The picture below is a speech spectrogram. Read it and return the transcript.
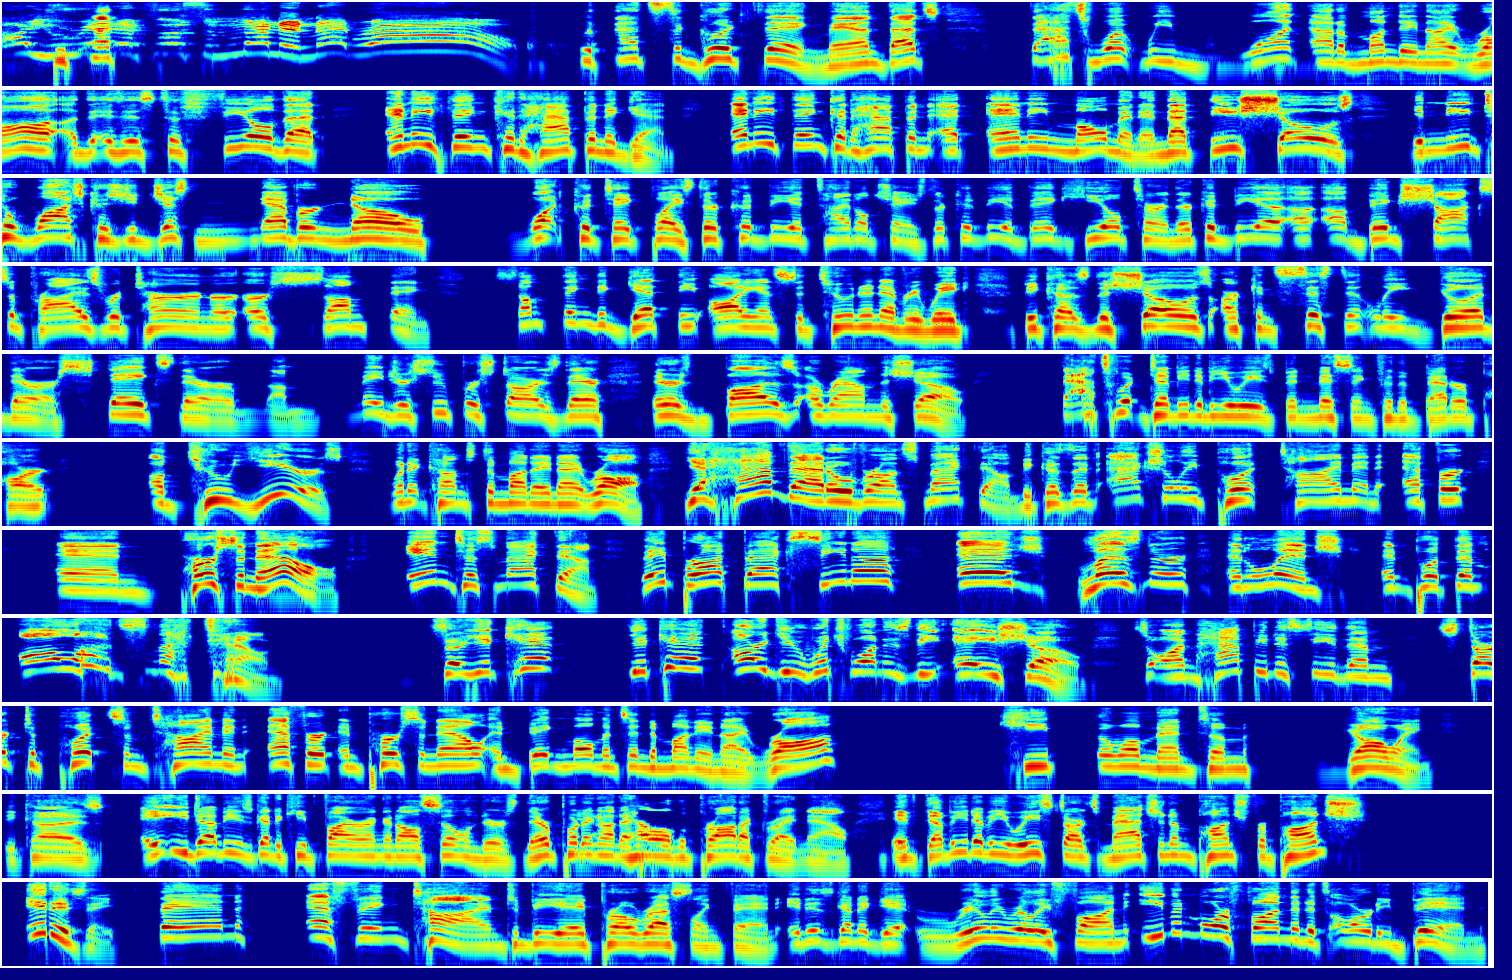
Are you ready for some Monday Night Raw? But that's the good thing, man. That's that's what we want out of Monday Night Raw uh, is, is to feel that anything could happen again. Anything could happen at any moment, and that these shows you need to watch because you just never know what could take place. There could be a title change. There could be a big heel turn. There could be a, a, a big shock surprise return or, or something. Something to get the audience to tune in every week because the shows are consistently good. There are stakes, there are um, major superstars there, there's buzz around the show. That's what WWE has been missing for the better part of two years when it comes to Monday Night Raw. You have that over on SmackDown because they've actually put time and effort and personnel into SmackDown. They brought back Cena, Edge, Lesnar, and Lynch and put them all on SmackDown. So you can't you can't argue which one is the A show. So I'm happy to see them start to put some time and effort and personnel and big moments into Monday Night Raw. Keep the momentum going because AEW is going to keep firing on all cylinders. They're putting yeah. on a hell of a product right now. If WWE starts matching them punch for punch, it is a fan effing time to be a pro wrestling fan. It is going to get really, really fun, even more fun than it's already been.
